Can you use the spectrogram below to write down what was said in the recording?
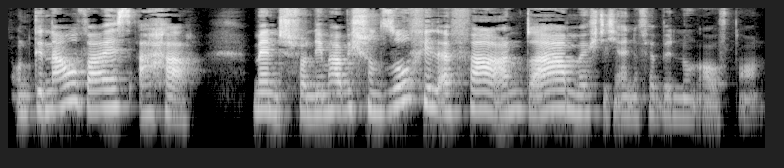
und genau weiß, aha, Mensch, von dem habe ich schon so viel erfahren, da möchte ich eine Verbindung aufbauen.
